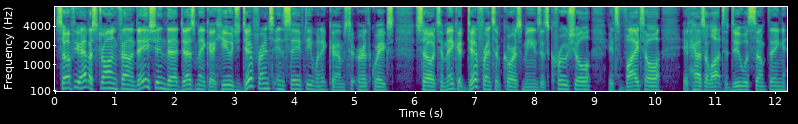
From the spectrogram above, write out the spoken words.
So, if you have a strong foundation, that does make a huge difference in safety when it comes to earthquakes. So, to make a difference, of course, means it's crucial, it's vital, it has a lot to do with something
